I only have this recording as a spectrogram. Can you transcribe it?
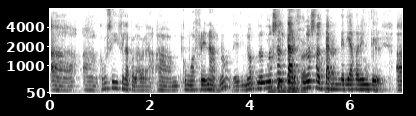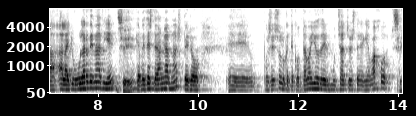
a, a- ¿cómo se dice la palabra? A, como a frenar, ¿no? Decir, no, no, no saltar, no saltar inmediatamente a, a la yugular de nadie, Sí. que a veces te dan ganas, pero eh, pues eso, lo que te contaba yo del muchacho este de aquí abajo, Sí.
